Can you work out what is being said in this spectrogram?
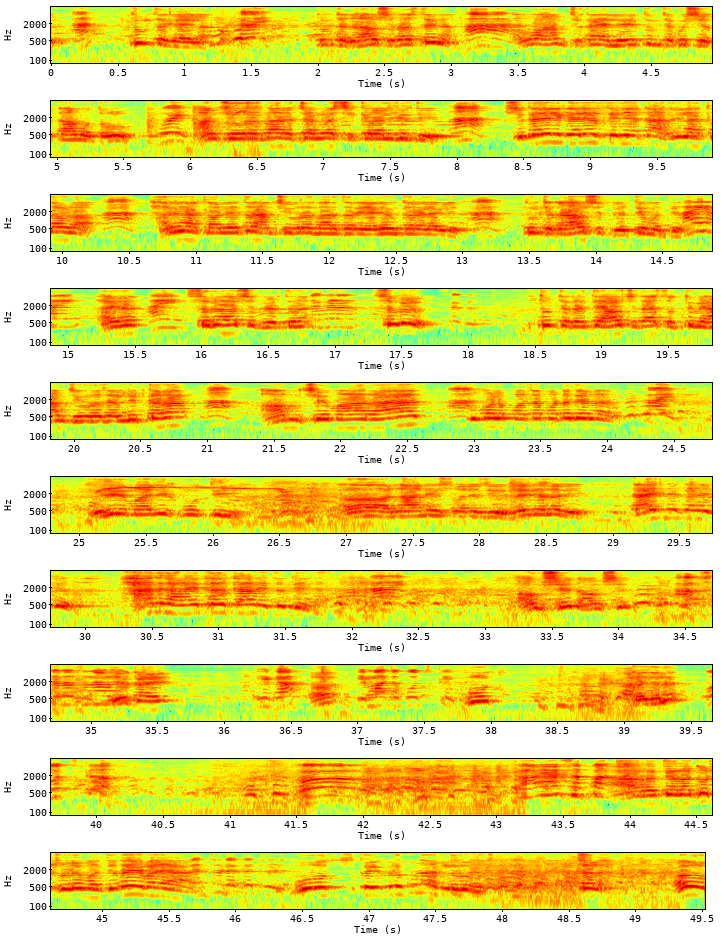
तुमचं घ्यायला. काय? तुमच्याकडे औषध असतंय ना? हा. अहो आमचं काय लय तुमच्या पैसे काम होतो. होय. आमच्या वरदार जंगलात शिकायला गेलते हा. शिकायला गेल्यावर त्यांनी एका हरीला हात लावला. हा. हरीला हात लावल्यानंतर आमचे विरोध महाराज जरा याल्यावर करायला लागले. हा. तुमच्याकडे औषध भेटते म्हणते. हाय हाय. आहे ना. सगळं औषध भेटतं ना? सगळं. सगळं? सगळं. तुमच्याकडे ते औषध असतात तुम्ही आमच्या विरोधाला नीट करा. हा. आमचे महाराज हा. तुम्हाला पटापटा देणार. काय हिरे मालिक मोती. हा नाणे सोन्याचे. लय देणार आहे. काहीच नाही करायचं. हात घालायचं काढायचं तेच. काय? औषध औषध. औषधाचं नाव हे काय? हे का? हा? हे माझं पोचक आहे. पोत काय झालं? पोचक. हो. काय असं पाच? अरे त्याला कठोड म्हणते रे बाया. कथुड कथुड पोच का इकडे कोण आणलं दोघं चला. हो.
